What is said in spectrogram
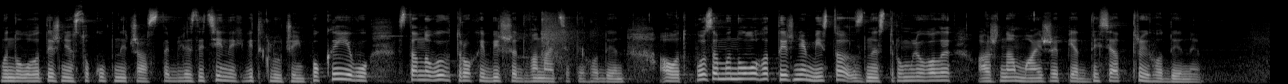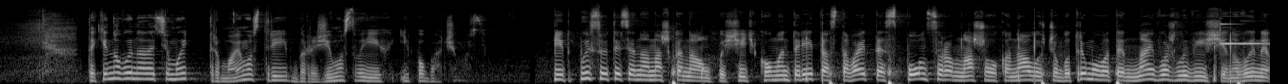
минулого тижня сукупний час стабілізаційних відключень по Києву становив трохи більше 12 годин. А от позаминулого тижня місто знеструмлювали аж на майже 53 години. Такі новини на цю мить. Тримаємо стрій, бережімо своїх і побачимось. Підписуйтеся на наш канал, пишіть коментарі та ставайте спонсором нашого каналу, щоб отримувати найважливіші новини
